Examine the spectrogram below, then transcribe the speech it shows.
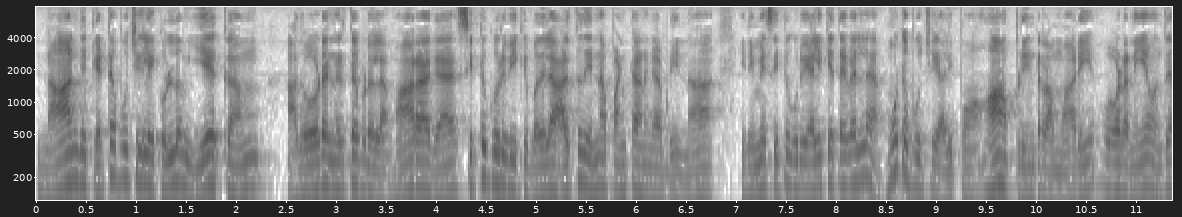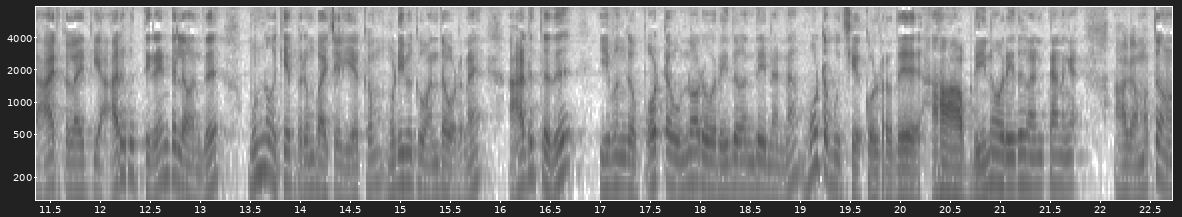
நான்கு கெட்ட பூச்சிகளை கொல்லும் இயக்கம் அதோடு நிறுத்தப்படலை. மாறாக சிட்டுக்குருவிக்கு பதிலாக அடுத்தது என்ன பண்ணிட்டானுங்க அப்படின்னா இனிமேல் சிட்டுக்குருவி அழிக்க தேவையில்ல மூட்டைப்பூச்சியை அழிப்போம் ஆ அப்படின்ற மாதிரி உடனே வந்து ஆயிரத்தி தொள்ளாயிரத்தி அறுபத்தி ரெண்டில் வந்து முன்னோக்கிய பெரும்பாய்ச்சல் இயக்கம் முடிவுக்கு வந்த உடனே அடுத்தது இவங்க போட்ட இன்னொரு ஒரு இது வந்து என்னென்னா மூட்டைப்பூச்சியை கொள்வது ஆ அப்படின்னு ஒரு இது வந்துட்டானுங்க. ஆக மொத்தம்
